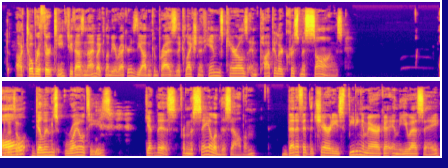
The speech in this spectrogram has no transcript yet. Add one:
October 13th, 2009, by Columbia Records. The album comprises a collection of hymns, carols, and popular Christmas songs. All, all Dylan's royalties, get this, from the sale of this album, benefit the charities Feeding America in the USA,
